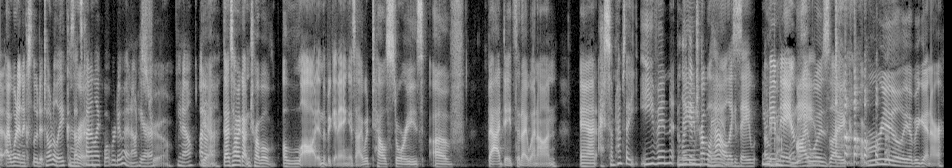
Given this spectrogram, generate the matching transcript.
but I wouldn't exclude it totally because that's Right. kind of like what we're doing out here. true. You know, I don't yeah. know. That's how I got in trouble a lot in the beginning is I would tell stories of bad dates that I went on. And I sometimes I even Like in trouble, how like they You oh, name names? I was like really a beginner.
